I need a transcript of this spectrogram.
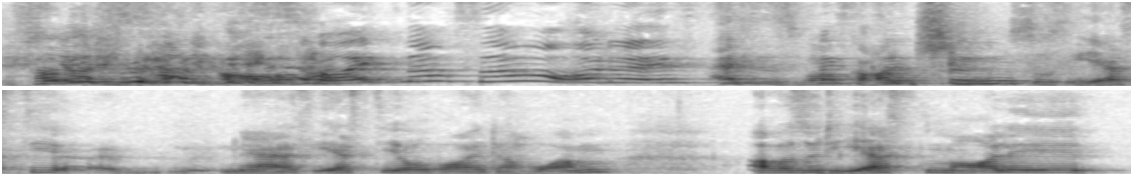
das kann ich Ist es heute noch so? Oder ist das, Also es war ganz schlimm, so das erste, äh, naja, das erste Jahr war ich daheim, aber so die ersten Male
